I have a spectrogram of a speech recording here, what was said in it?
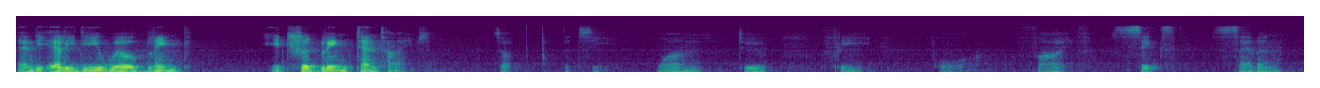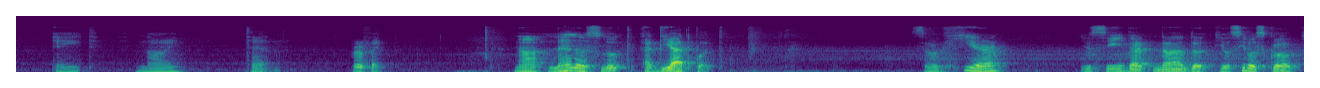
and the LED will blink. It should blink 10 times. So let's see. One two three four five six seven eight nine ten. Perfect. Now let us look at the output so here you see that now the, the oscilloscope,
